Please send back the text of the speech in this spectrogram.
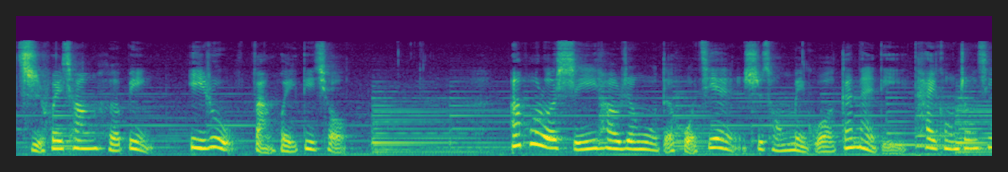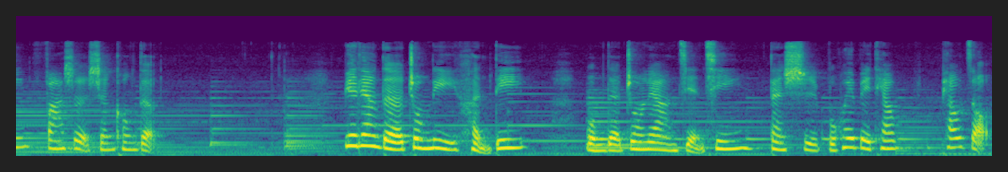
指挥舱合并移入返回地球。阿波罗十一号任务的火箭是从美国甘乃迪太空中心发射升空的。月亮的重力很低。我们的重量减轻，但是不会被飘飘走，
